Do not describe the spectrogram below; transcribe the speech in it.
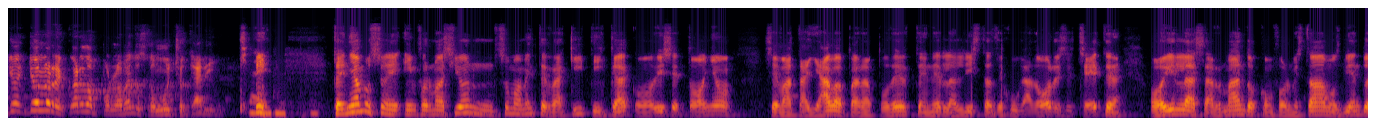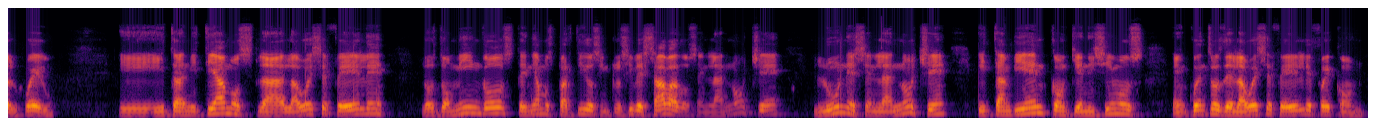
yo, yo lo recuerdo por lo menos con mucho cariño. Teníamos eh, información sumamente raquítica, como dice Toño, se batallaba para poder tener las listas de jugadores, etcétera, o irlas armando conforme estábamos viendo el juego. Y, transmitíamos la, la USFL los domingos, teníamos partidos inclusive sábados en la noche, lunes en la noche, y también con quien hicimos encuentros de la USFL fue con,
